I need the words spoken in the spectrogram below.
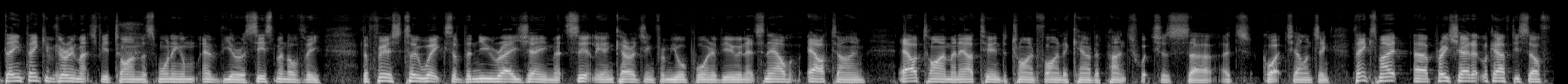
Dean, thank you very much for your time this morning and your assessment of the, the first two weeks of the new regime. It's certainly encouraging from your point of view, and it's now our time, our time, and our turn to try and find a counter punch, which is uh, it's quite challenging. Thanks, mate. Uh, appreciate it. Look after yourself.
